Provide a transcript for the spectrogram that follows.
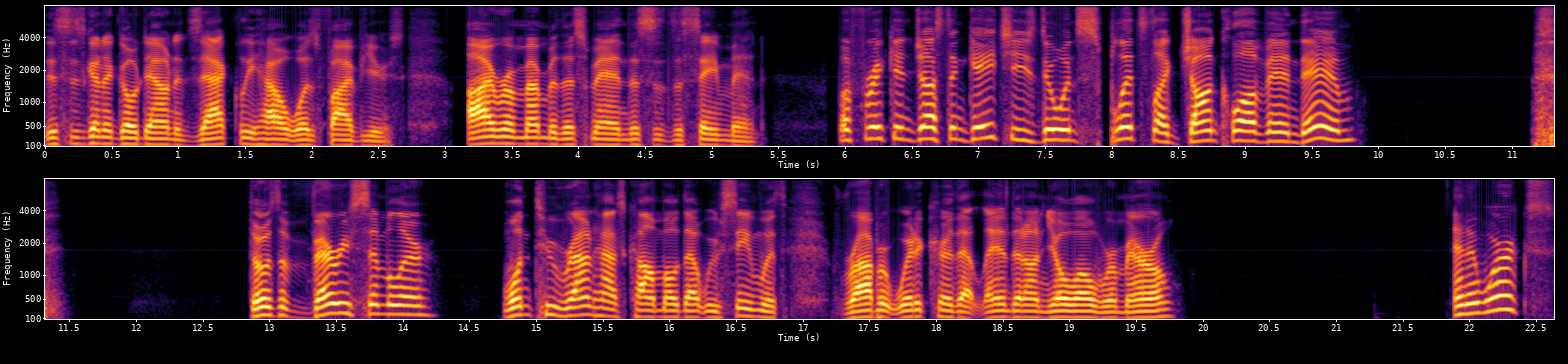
This is going to go down exactly how it was five years. I remember this man. This is the same man. But freaking Justin Gaethje's doing splits like Jean-Claude Van Damme. there was a very similar one-two roundhouse combo that we've seen with Robert Whitaker that landed on Yoel Romero. And it works.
